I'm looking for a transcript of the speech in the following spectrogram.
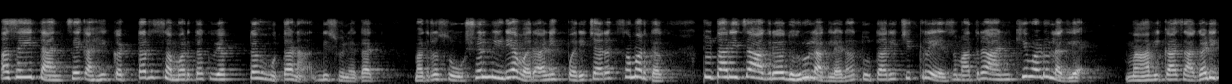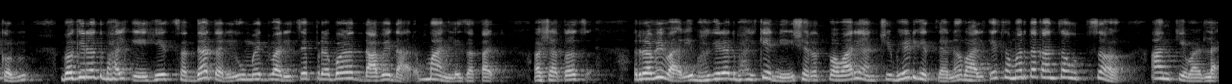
असंही त्यांचे काही कट्टर समर्थक व्यक्त होताना दिसून येतात मात्र सोशल मीडियावर अनेक परिचारक समर्थक तुतारीचा आग्रह धरू लागल्यानं तुतारीची क्रेज मात्र आणखी वाढू लागली आहे. महाविकास आघाडीकडून भगीरथ भालके हे सध्या तरी उमेदवारीचे प्रबळ दावेदार मानले जातात. अशातच रविवारी भगीरथ भालकेंनी शरद पवार यांची भेट घेतल्यानं भालके समर्थकांचा उत्साह आणखी वाढलाय.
